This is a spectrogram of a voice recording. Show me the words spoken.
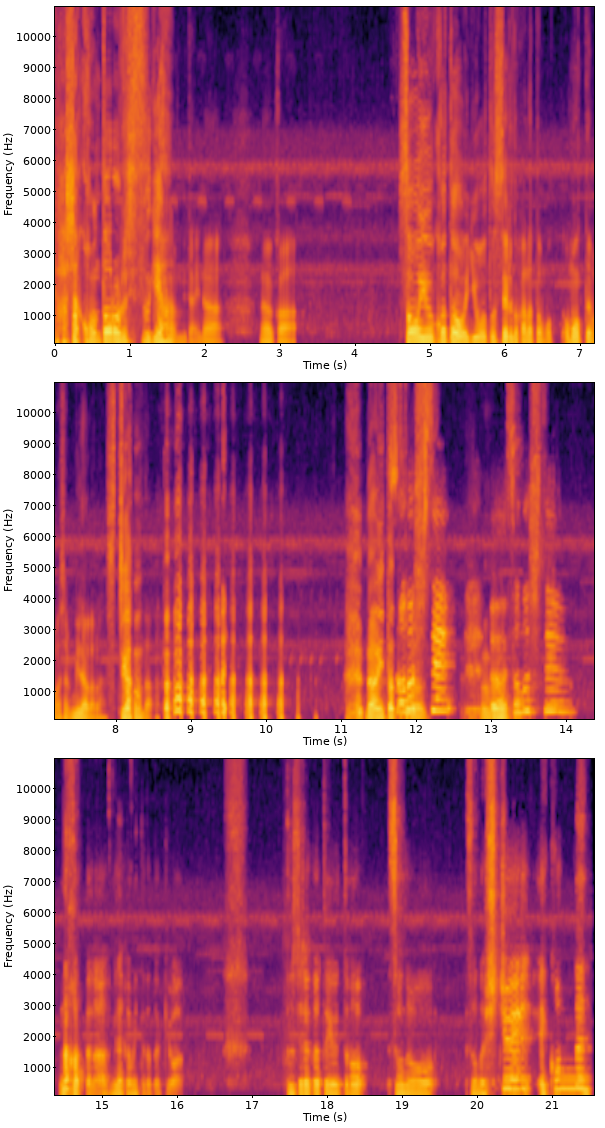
他者コントロールしすぎやんみたいな。なんかそういうことを言おうとしてるのかなと思っ思ってました見ながら。違うんだ。泣いたその視点、うん。うん、その視点なかったな、なんか見てたときは。どちらかというと、その、そのシチュエえ、こんな、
